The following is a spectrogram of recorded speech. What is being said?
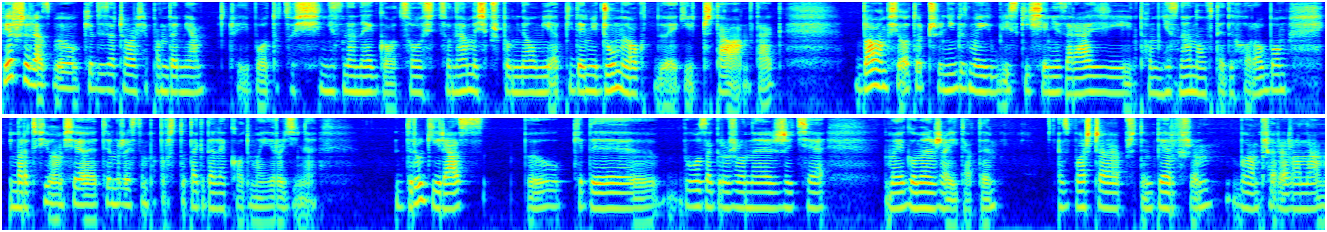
Pierwszy raz był, kiedy zaczęła się pandemia, czyli było to coś nieznanego, coś, co na myśl przypominało mi epidemię dżumy, o jakiej czytałam, tak? Bałam się o to, czy nikt z moich bliskich się nie zarazi tą nieznaną wtedy chorobą i martwiłam się tym, że jestem po prostu tak daleko od mojej rodziny. Drugi raz był, kiedy było zagrożone życie mojego męża i taty. Zwłaszcza przy tym pierwszym byłam przerażona,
